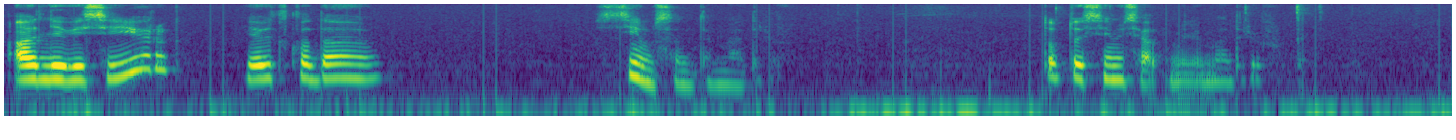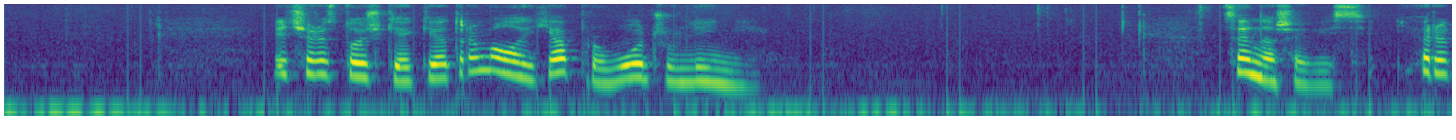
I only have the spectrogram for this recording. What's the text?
А для вісі Y я відкладаю 7 см, тобто 70 мм. І через точки, які я отримала, я проводжу лінії. Це наша вісь Y.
